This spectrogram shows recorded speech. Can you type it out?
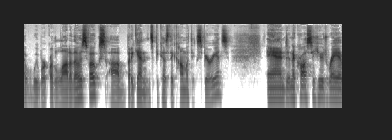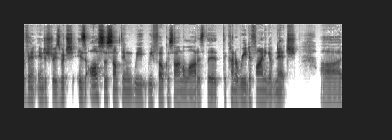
Uh, we work with a lot of those folks, uh, but again, it's because they come with experience and and across a huge array of in- industries, which is also something we we focus on a lot. Is the the kind of redefining of niche. Uh,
